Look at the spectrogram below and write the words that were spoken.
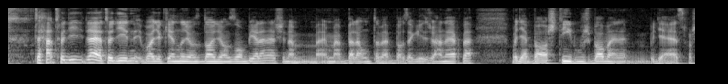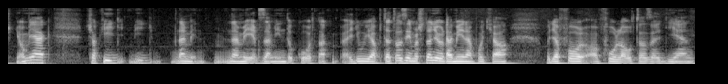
Tehát, hogy így lehet, hogy én vagyok ilyen nagyon, nagyon zombi ellenes, én nem, már beleuntam ebbe az egész zsánerbe, vagy ebbe a stílusba, mert ugye ezt most nyomják, csak így, így nem, nem érzem indokoltnak egy újabb. Tehát azért most nagyon remélem, hogyha hogy a, Fall, a Fallout az egy ilyen,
